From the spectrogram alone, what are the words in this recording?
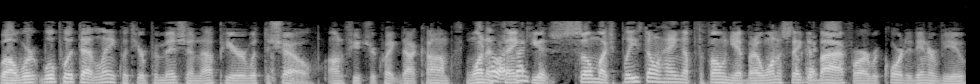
Well, we're, we'll put that link with your permission up here with the show on futurequake.com. Want to right, thank thank you you. so much. Please don't hang up the phone yet, but I want to say Okay. goodbye for our recorded interview.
